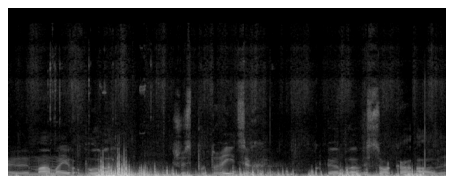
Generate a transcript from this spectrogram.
Е, Мама його була щось по турійцях. Кобила була висока, але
